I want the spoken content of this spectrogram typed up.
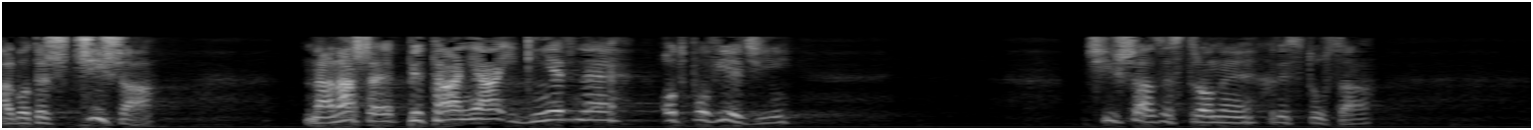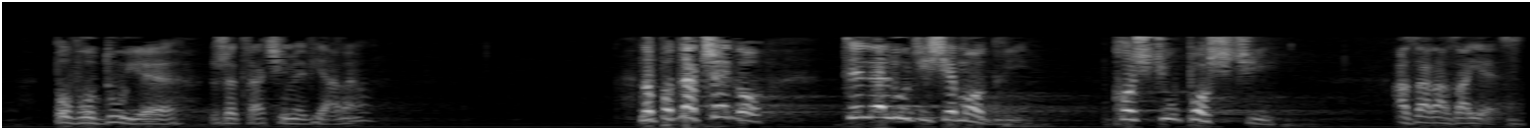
albo też cisza na nasze pytania i gniewne odpowiedzi, cisza ze strony Chrystusa powoduje, że tracimy wiarę? No bo dlaczego tyle ludzi się modli? Kościół pości, a zaraza jest.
